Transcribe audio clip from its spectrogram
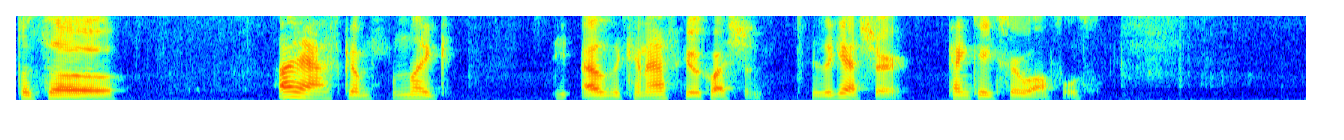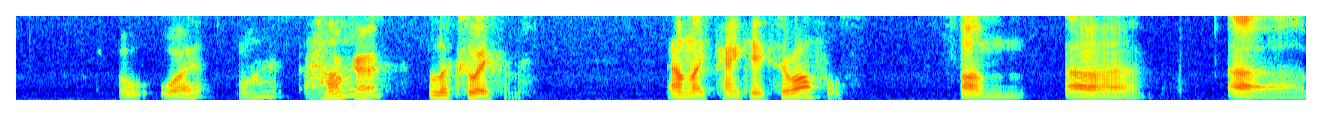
But so I ask him, I'm like, I was like, can I ask you a question? He's like, yeah, sure. Pancakes or waffles? Oh, what? What? Huh? Okay. Looks away from me. I'm like, pancakes or waffles? Um, uh, uh,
